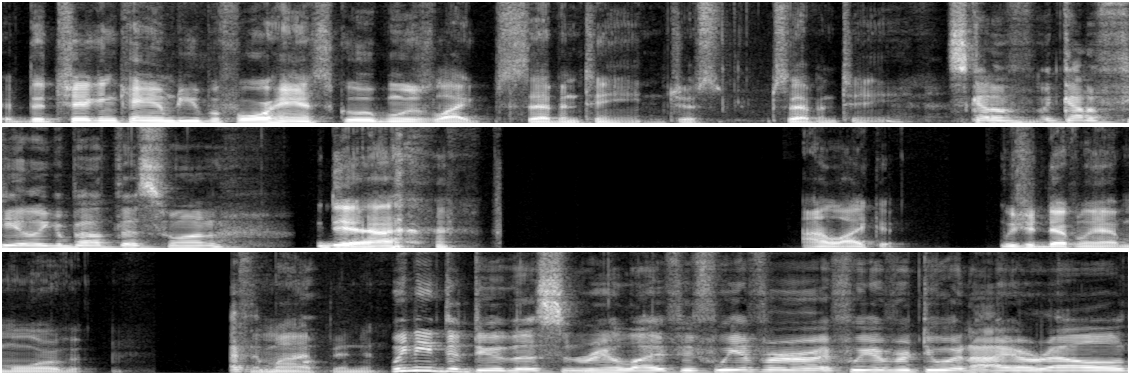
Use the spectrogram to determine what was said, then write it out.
if the chicken came to you beforehand, Scoob, and was like seventeen, just seventeen. It's got a got a feeling about this one. Yeah, I like it. We should definitely have more of it, in my opinion. We need to do this in real life. If we ever if we ever do an IRL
